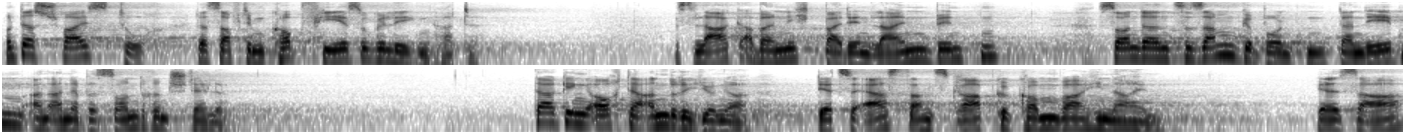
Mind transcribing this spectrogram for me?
und das Schweißtuch, das auf dem Kopf Jesu gelegen hatte. Es lag aber nicht bei den Leinenbinden, sondern zusammengebunden daneben an einer besonderen Stelle. Da ging auch der andere Jünger, der zuerst ans Grab gekommen war, hinein. Er sah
